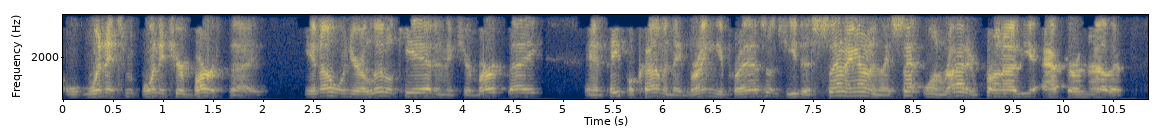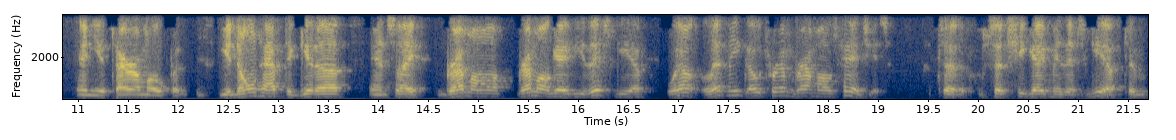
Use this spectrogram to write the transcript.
When it's when it's your birthday, you know, when you're a little kid and it's your birthday, and people come and they bring you presents, you just sit down and they set one right in front of you after another, and you tear them open. You don't have to get up and say, "Grandma, Grandma gave you this gift. Well, let me go trim Grandma's hedges." To since she gave me this gift to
